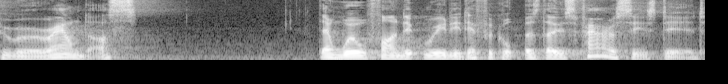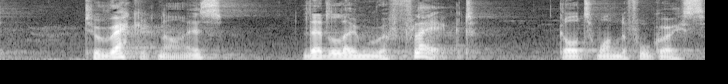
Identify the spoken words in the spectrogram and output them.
who are around us, then we'll find it really difficult, as those Pharisees did, to recognize, let alone reflect, God's wonderful grace.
